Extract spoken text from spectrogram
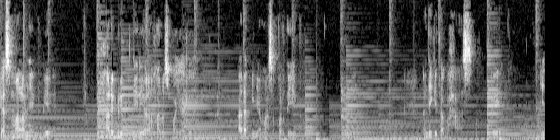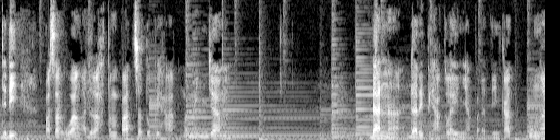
ya semalamnya dia hari berikutnya dia harus bayar lagi ada pinjaman seperti itu nanti kita bahas oke okay? ya, jadi pasar uang adalah tempat satu pihak meminjam dana dari pihak lainnya pada tingkat bunga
